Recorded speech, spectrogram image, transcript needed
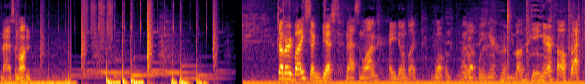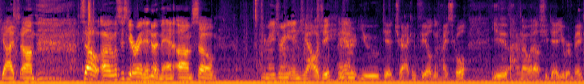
Madison Lawton. What's up, everybody? Second guest, Madison Lawton. How you doing, bud? Welcome. I love being here. you love being here. Oh my gosh. Um, so uh, let's just get right into it, man. Um, so you're majoring in geology. I am. You're- did track and field in high school. You, I don't know what else you did. You were big.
